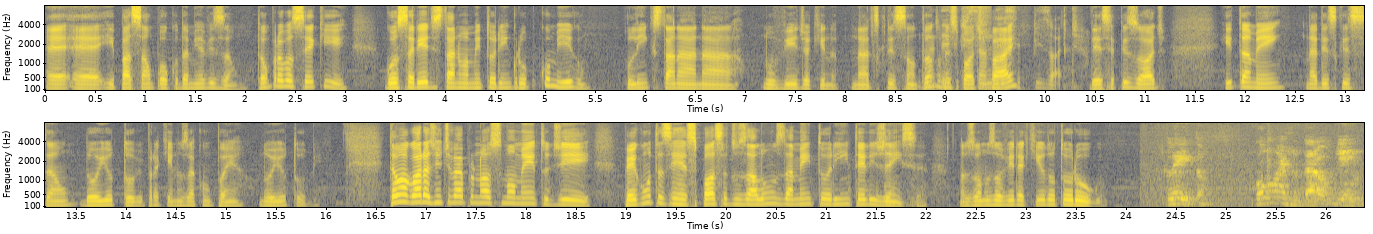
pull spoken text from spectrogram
é, é, e passar um pouco da minha visão. Então, para você que gostaria de estar numa mentoria em grupo comigo, o link está na, na- no vídeo aqui na, na descrição, tanto Na no descrição Spotify desse episódio. desse episódio e também na descrição do YouTube para quem nos acompanha no YouTube. Então agora a gente vai para o nosso momento de perguntas e respostas dos alunos da mentoria inteligência. Nós vamos ouvir aqui o Dr. Hugo. Cleiton, como ajudar alguém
